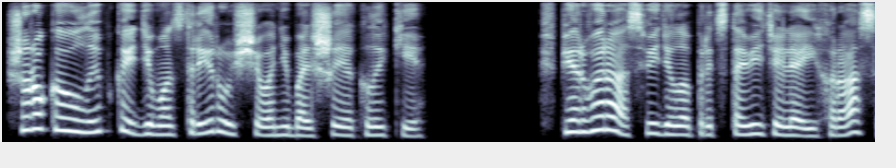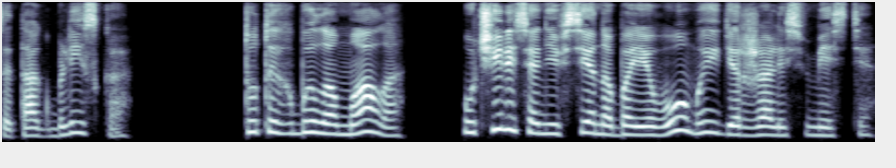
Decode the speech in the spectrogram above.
широкой улыбкой демонстрирующего небольшие клыки. В первый раз видела представителя их расы так близко. Тут их было мало, учились они все на боевом и держались вместе.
